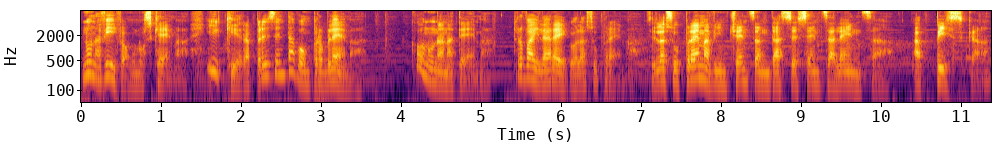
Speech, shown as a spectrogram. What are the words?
non aveva uno schema, il che rappresentava un problema. Con un anatema trovai la regola suprema. Se la suprema Vincenza andasse senza lenza a pesca,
